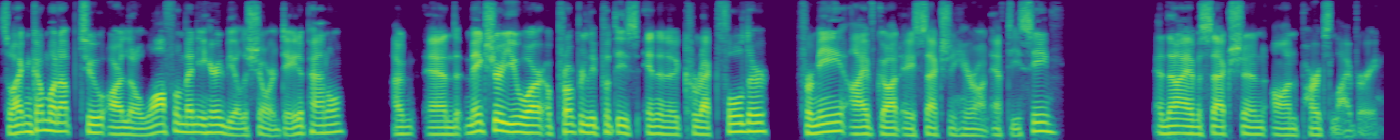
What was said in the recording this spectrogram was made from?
So I can come on up to our little waffle menu here and be able to show our data panel. Um, and make sure you are appropriately put these in a correct folder. For me, I've got a section here on FTC. And then I have a section on parts library.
